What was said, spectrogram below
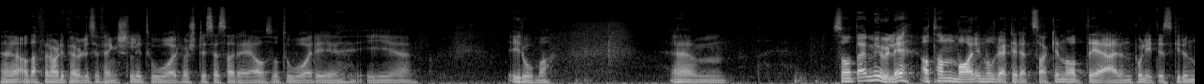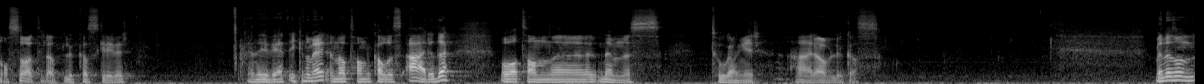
Eh, og Derfor har de Paulus i fengsel i to år, først i Cesarea og så to år i, i, eh, i Roma. Um, sånn at det er mulig at han var involvert i rettssaken, og at det er en politisk grunn også til at Lukas skriver. Men vi vet ikke noe mer enn at han kalles ærede, og at han uh, nevnes to ganger her av Lukas. Men en sånn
